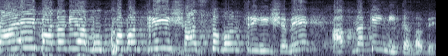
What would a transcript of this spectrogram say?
দায় মাননীয় মুখ্যমন্ত্রী স্বাস্থ্যমন্ত্রী হিসেবে আপনাকেই নিতে হবে।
